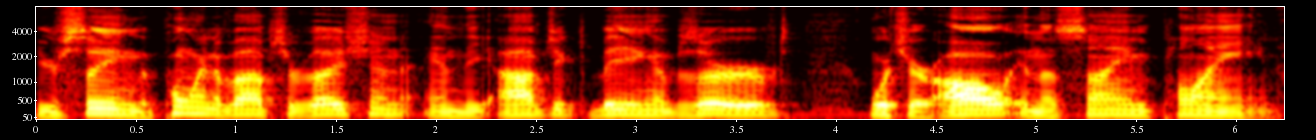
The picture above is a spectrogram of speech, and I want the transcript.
You're seeing the point of observation and the object being observed, which are all in the same plane.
